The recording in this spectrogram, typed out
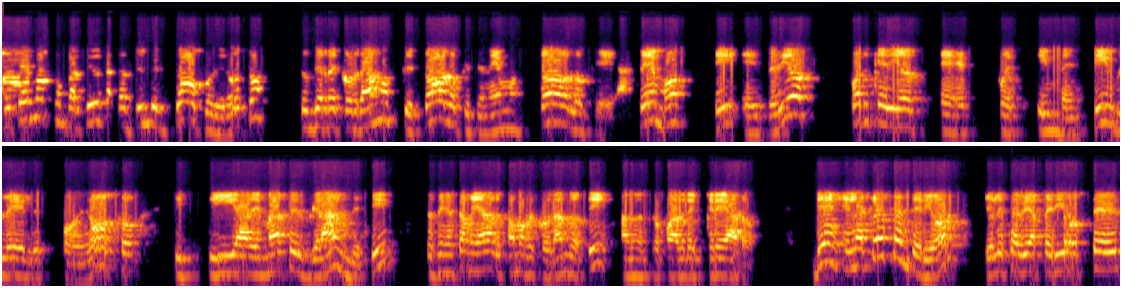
Pues hemos compartido esta canción del Todopoderoso, donde recordamos que todo lo que tenemos, todo lo que hacemos, ¿sí? es de Dios, porque Dios es pues invencible, Él es poderoso, y, además es grande, ¿sí? Entonces en esta mañana lo estamos recordando así a nuestro Padre Creador. Bien, en la clase anterior yo les había pedido a ustedes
